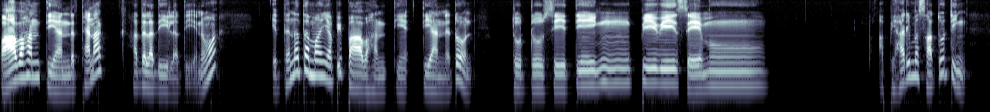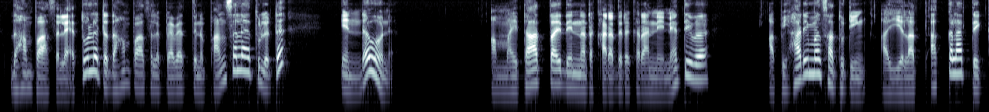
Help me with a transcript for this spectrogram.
පාවහන් තියන්න තැනක් හදලා දීලා තියෙනවා. එතන තමයි අපි පාවහන් තියන්නට ඕන. තුටු සිතින් පිවිසෙමු. අපි හරිම සතුටින් දහම් පාසල ඇතුළට දහම් පාසල පැවැත්වෙන පන්සල ඇතුළට එන්ඩ ඕන. අම්මයි තාත්තයි දෙන්නට කරදර කරන්නේ නැතිව අපි හරිම සතුටින් අයියලත් අක්කලත් එක්ක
